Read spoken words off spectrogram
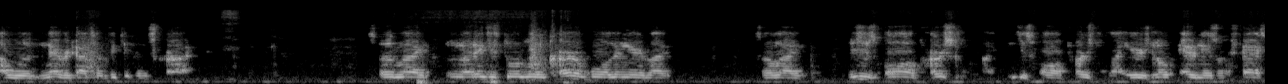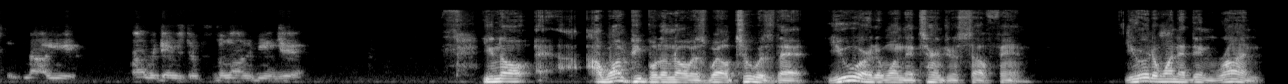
I would never got convicted in this crime. So like, you know, they just threw a little curveball in there, like, so like, it's just all personal. Like, it's just all personal. Like, there's no evidence or facts that, no, yeah, Robert Davis belonged to be in jail. You know, I- I want people to know as well too is that you are the one that turned yourself in. You are the one that didn't run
